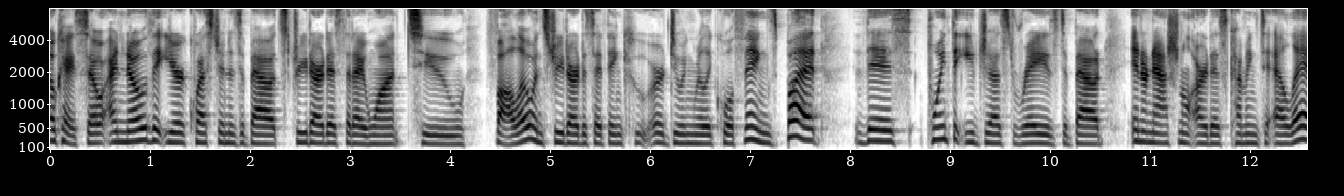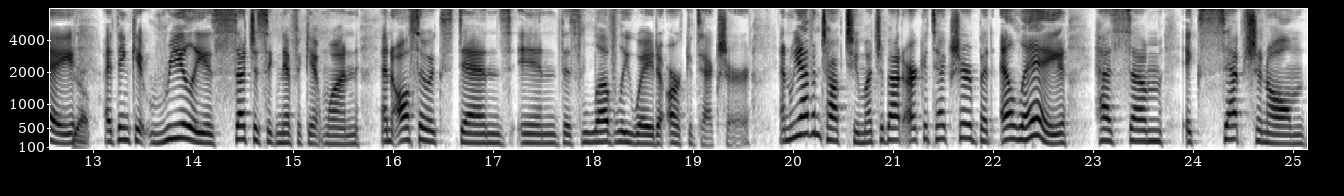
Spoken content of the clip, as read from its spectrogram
Okay, so I know that your question is about street artists that I want to follow and street artists I think who are doing really cool things, but this point that you just raised about international artists coming to LA, Yeah. I think it really is such a significant one and also extends in this lovely way to architecture. And we haven't talked too much about architecture, but LA has some exceptional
